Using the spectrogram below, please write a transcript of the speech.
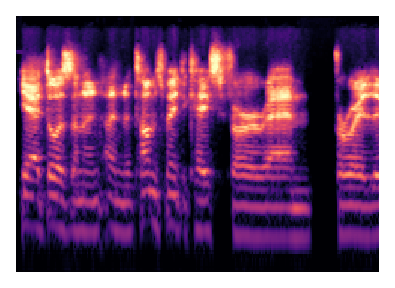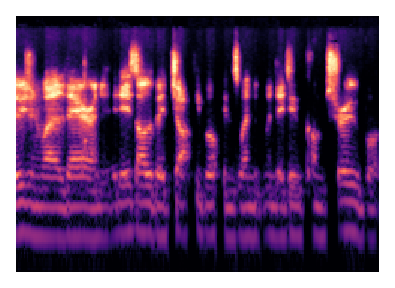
Yeah, it does. And and Tom's made the case for um, for Royal Illusion while there, and it is all about jockey bookings when when they do come through. But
